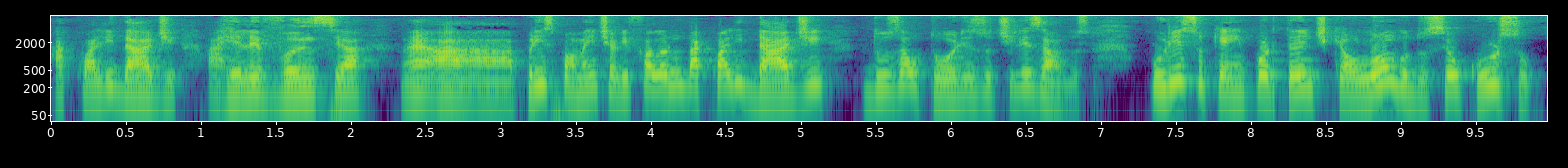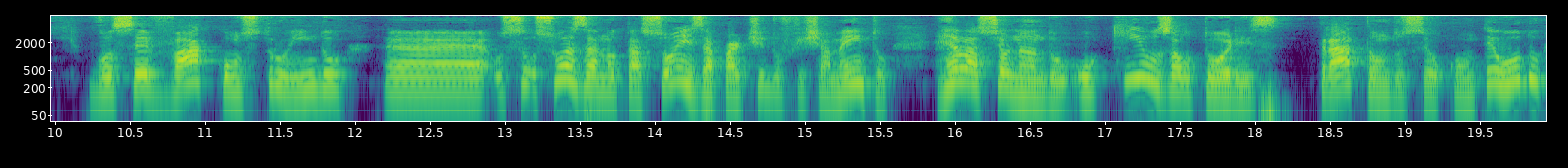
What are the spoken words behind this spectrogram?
a qualidade, a relevância, né, a, principalmente ali falando da qualidade dos autores utilizados. Por isso que é importante que ao longo do seu curso você vá construindo é, suas anotações a partir do fichamento, relacionando o que os autores tratam do seu conteúdo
